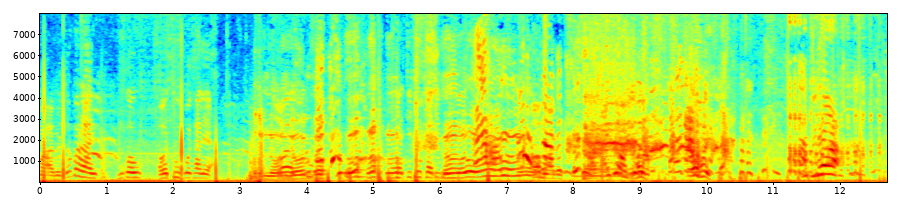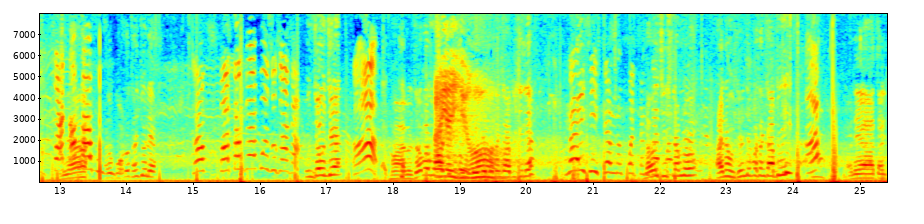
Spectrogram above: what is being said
મારે જબર આવી. હું કહું હવે તું ઊભો થા લે. ખેંચી છું ખેંચી છું. આ મારે આઈ ગયો આમ તો, હોય. ઓ, હોય. ઉઠી લે. હવે ગોડો થઈ ગયો લે. ઊંઝે ઊંઝે મારે જબર મોજ ગઈ. ઊંઝે પતંગ કાપી છે લે નવી સિસ્ટમ નો આને ઊંઝે ઊંઝે પતંગ કાપી? અને આ તારી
